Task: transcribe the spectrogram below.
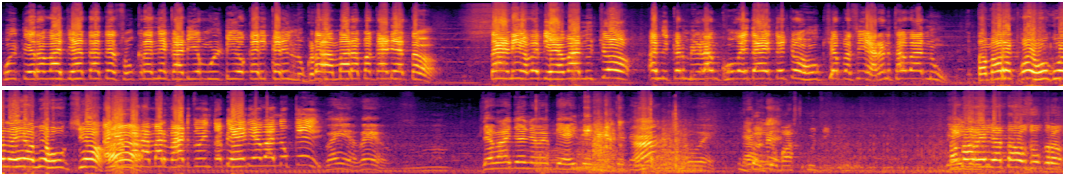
ફૂલ તેરવા ગયા હતા તે છોકરાને ગાડીએ ઉલટીઓ કરી કરી લુગડા અમારા બગાડ્યા તો. તાણી હવે બેહવાનું છો અને નીકળ મેળામાં ખોવાઈ જાય તો ચો હોકશે પછી હરણ થવાનું. તમારે કોઈ હોગવો નહીં અમે હોગશો પણ અમાર વાટ જોઈને તો બેહી રહેવાનું કે? ભાઈ હવે જવા દે ને હવે બેહી જઈને હા? ઓય બાસ્કુજી. તમારે લેતા આવો છોકરા.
